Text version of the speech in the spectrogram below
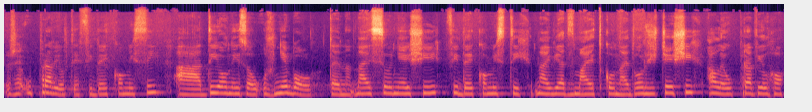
že upravil tie fidejkomisy a Dionýzov už nebol ten najsilnejší fidejkomis tých najviac majetkov, najdôležitejších, ale upravil ho,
